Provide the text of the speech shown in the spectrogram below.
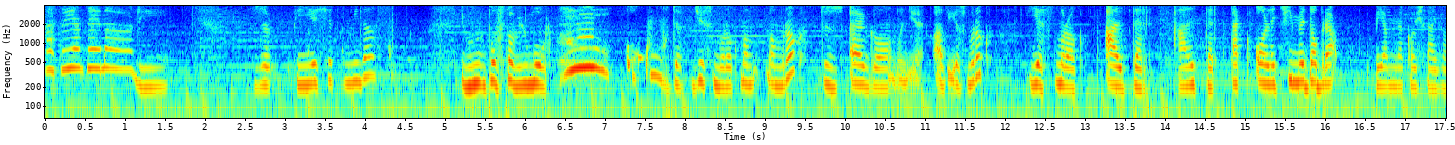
Pasujące emoji. Że pije się ten Midas? I bym postawił mrok. O kurde, gdzie jest mrok? Mam, mam mrok? To jest ego, no nie. A jest mrok? Jest mrok. Alter, alter. Tak, o, lecimy, dobra. Bijamy na jakąś live'a.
